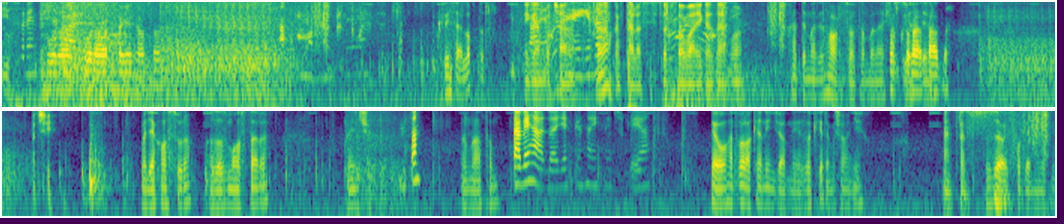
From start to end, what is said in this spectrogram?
Víz. Szerintem Fura, van. szegény 60. Ah, mondom. Chris elloptad? Igen, bocsánat. De nem kaptál asszisztot, szóval igazából. Hát de már én harcoltam vele és Hosszú akkor jöttél. hátba. Bocsi. Megyek hosszúra, azaz monsterre. Nincs, Mondtam. nem látom. Kb. hátba egyébként, ha itt nincs clear. Jó, hát valaki a ninját nézze, kérem is annyi. Hát ez... Zöld fogja nézni,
